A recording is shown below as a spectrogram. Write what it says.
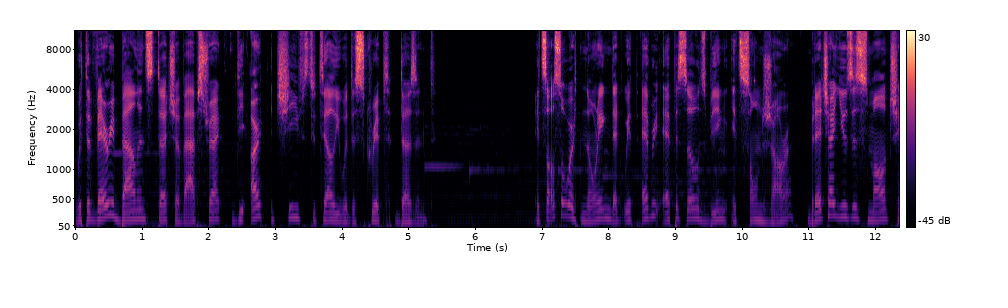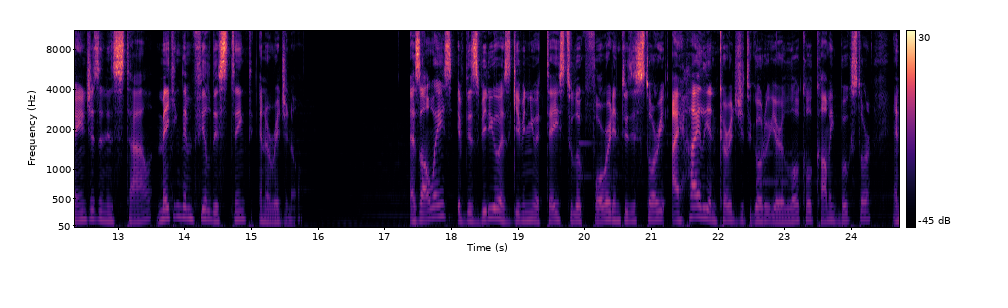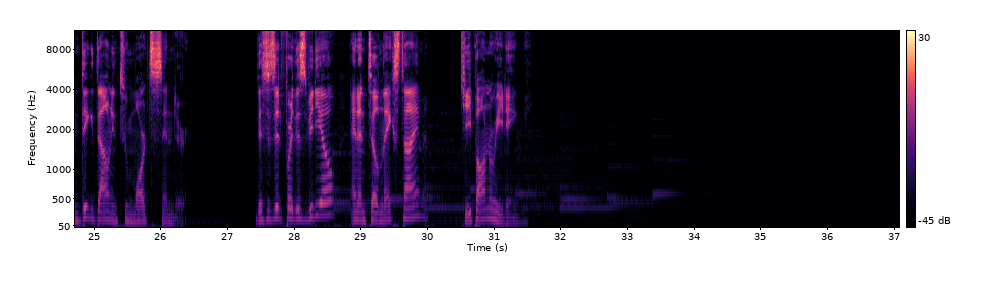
With a very balanced touch of abstract, the art achieves to tell you what the script doesn't. It's also worth noting that with every episode being its own genre, Breccia uses small changes in his style, making them feel distinct and original. As always, if this video has given you a taste to look forward into this story, I highly encourage you to go to your local comic book store and dig down into Mort Cinder. This is it for this video, and until next time, keep on reading.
